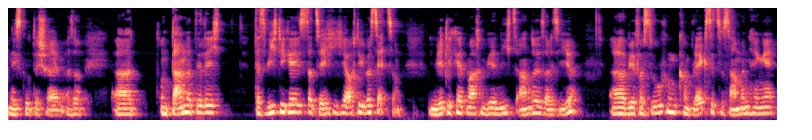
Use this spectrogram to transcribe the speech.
nichts Gutes schreiben. Also, äh, und dann natürlich, das Wichtige ist tatsächlich ja auch die Übersetzung. In Wirklichkeit machen wir nichts anderes als ihr. Äh, wir versuchen, komplexe Zusammenhänge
